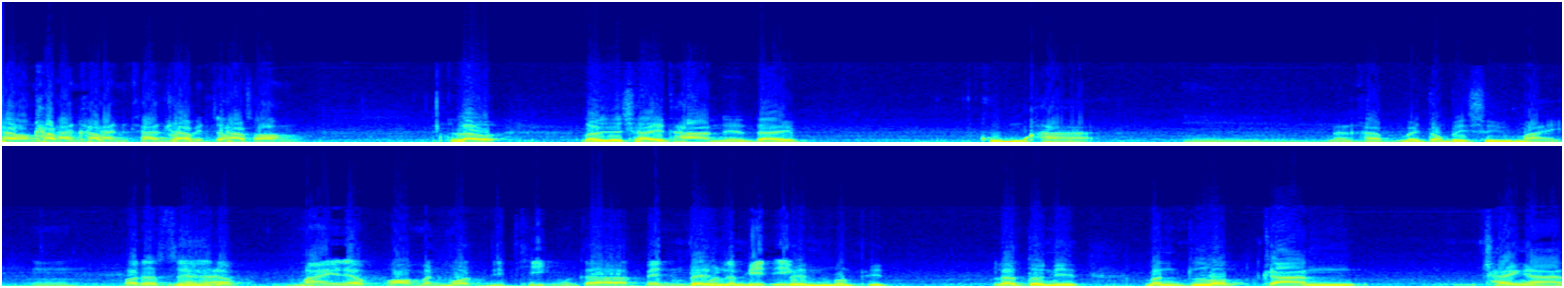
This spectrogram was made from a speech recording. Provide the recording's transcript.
ช่องๆครับขั้นครับขั้นขั้นครับเป็นครับช่องแล้วเราจะใช้ฐานเนี่ยได้คุ้มค่าๆอืมนะครับไม่ต้องไปซื้อใหม่อืมเพราะถ้าซื้อนะฮะแล้วใหม่แล้วพอมันหมดไปทิ้งมันก็เป็นเป็นมลพิษอีกเป็นมลพิษ แล้วตัวนี้มันลดการใช้งาน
